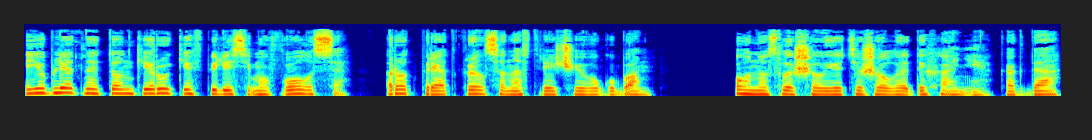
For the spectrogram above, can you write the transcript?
ее бледные тонкие руки впились ему в волосы, рот приоткрылся навстречу его губам. Он услышал ее тяжелое дыхание, когда,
